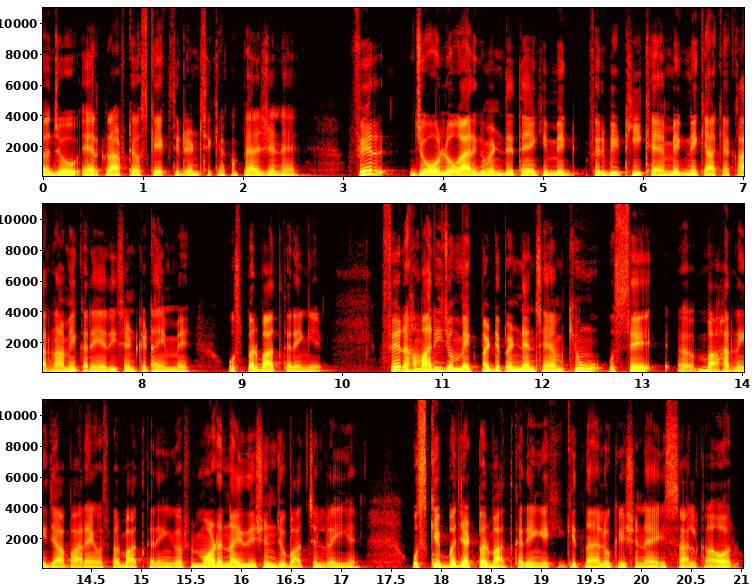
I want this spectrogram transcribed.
जो एयरक्राफ्ट है उसके एक्सीडेंट से क्या कंपैरिजन है। फिर जो लोग आर्ग्यूमेंट देते हैं कि मिग, फिर भी ठीक है, मिग ने क्या क्या कारनामे करे हैं रिसेंट के टाइम में, उस पर बात करेंगे। फिर हमारी जो मिग पर डिपेंडेंस है, हम क्यों उससे बाहर नहीं जा पा रहे हैं, उस पर बात करेंगे और फिर मॉडर्नाइजेशन जो बात चल रही है, उसके बजट पर बात करेंगे कि कितना एलोकेशन है इस साल का और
